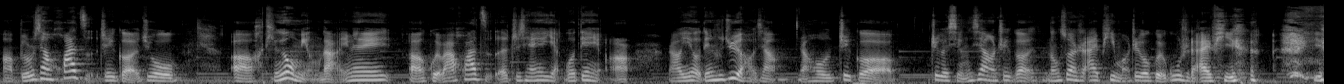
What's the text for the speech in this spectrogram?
啊，比如像花子这个就，呃，挺有名的，因为呃，鬼娃花子之前也演过电影，然后也有电视剧，好像，然后这个这个形象，这个能算是 IP 吗？这个鬼故事的 IP，也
